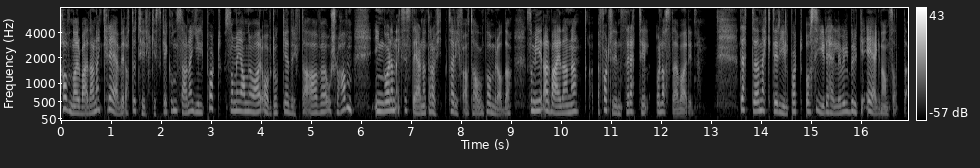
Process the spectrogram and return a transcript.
Havnearbeiderne krever at det tyrkiske konsernet Yilport, som i januar overtok drifta av Oslo havn, inngår den eksisterende tariffavtalen på området, som gir arbeiderne fortrinnsrett til å laste varer. Dette nekter Yilport, og sier de heller vil bruke egne ansatte.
